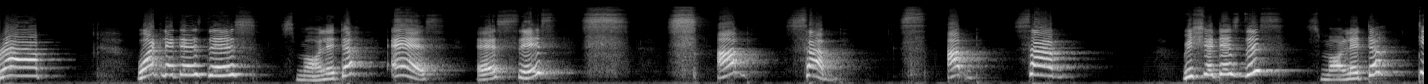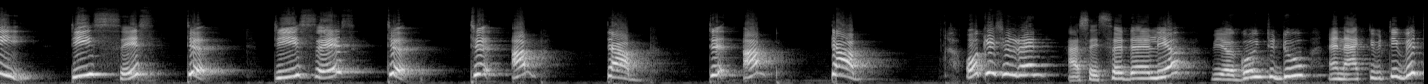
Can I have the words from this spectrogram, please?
rub. What letter is this? Small letter s. S says s, s up sub s up sub. Which letter is this? Small letter t. T says t. T says t. T up tub. T up okay children as i said earlier we are going to do an activity with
